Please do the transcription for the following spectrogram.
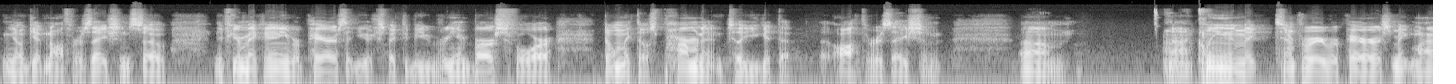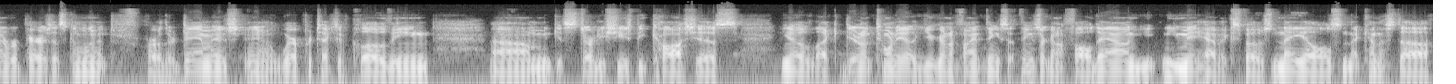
you know getting authorization. So, if you're making any repairs that you expect to be reimbursed for, don't make those permanent until you get that authorization. Um, uh, clean and make temporary repairs, make minor repairs that's going to limit further damage. You know, wear protective clothing, um, get sturdy shoes, be cautious. You know, like during a tornado, you're going to find things that things are going to fall down. You, you, may have exposed nails and that kind of stuff.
